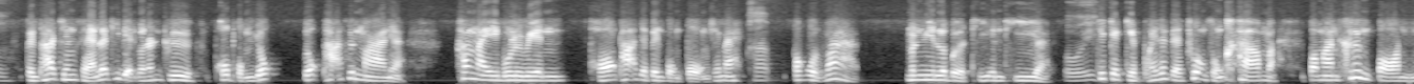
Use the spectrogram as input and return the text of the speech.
อเป็นพระเชียงแสนและที่เด็ดกว่านั้นคือพอผมยกยกพระขึ้นมาเนี่ย ข้างในบริเวณท้องพระจะเป็นโป่งๆใช่ไหมครับปรากฏว่ามันมีระเบิด TNT อะ โอ้ยที่แกเก็บไว้ตั้งแต่ช่วงสงครามอะ ประมาณครึ่งปอนด์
